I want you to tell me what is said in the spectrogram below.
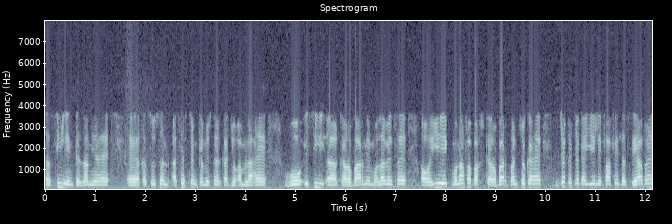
तहसील इंतजामिया है खसूस असिस्टेंट कमिश्नर का जो अमला है वो इसी कारोबार में मुलविस है और ये एक मुनाफा बख्श कारोबार बन चुका है। जगह जगह ये लिफाफे दस्तियाब हैं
